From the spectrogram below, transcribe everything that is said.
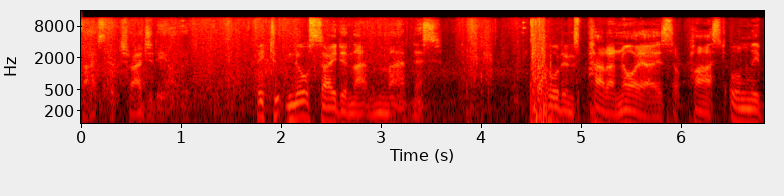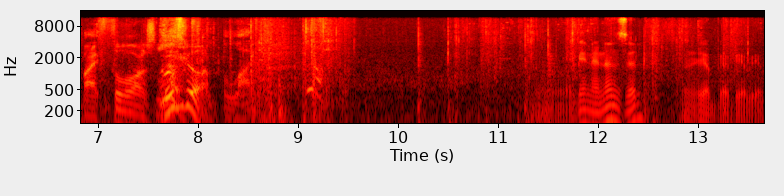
That's the tragedy of it. They took no side in that madness. Odin's paranoia is surpassed only by Thor's love for blood. يبينا ننزل. يب يب يب يب.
